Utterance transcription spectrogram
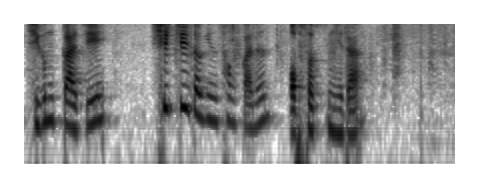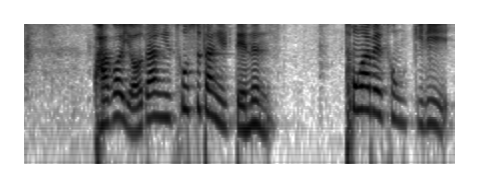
지금까지 실질적인 성과는 없었습니다. 과거 여당이 소수당일 때는 통합의 손길이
